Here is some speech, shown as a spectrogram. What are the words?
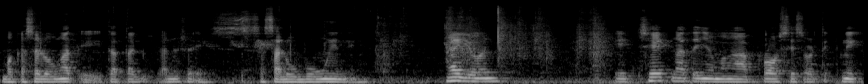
Magkasalungat eh itatag ano siya eh sasalubungin eh. Ngayon, i-check natin yung mga process or technique.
